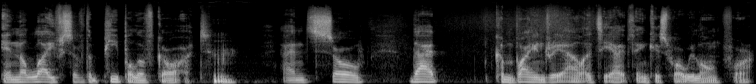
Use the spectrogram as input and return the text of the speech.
in the lives of the people of God. And so that combined reality, I think, is what we long for.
